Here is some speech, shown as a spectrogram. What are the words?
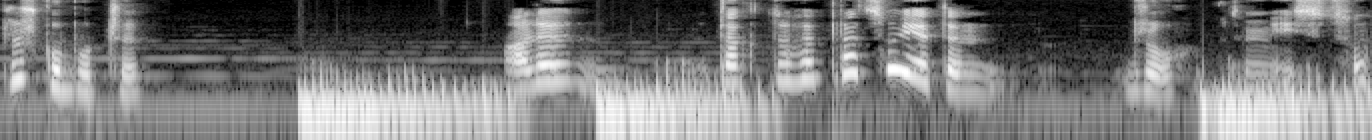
Brzuszko burczy. Ale tak trochę pracuje ten brzuch w tym miejscu.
